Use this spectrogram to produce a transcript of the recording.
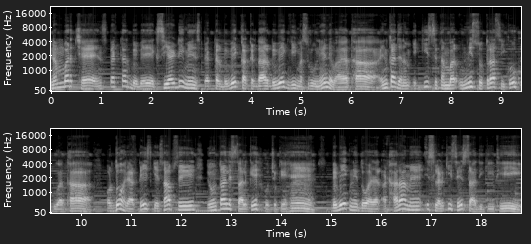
नंबर छः इंस्पेक्टर विवेक। सीआईडी में इंस्पेक्टर विवेक का किरदार विवेक वी. मसरू ने निभाया था। इनका जन्म 21 सितंबर उन्नीस को हुआ था और 2023 के हिसाब से उनतालीस साल के हो चुके हैं। विवेक ने 2018 में इस लड़की से शादी की थी,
